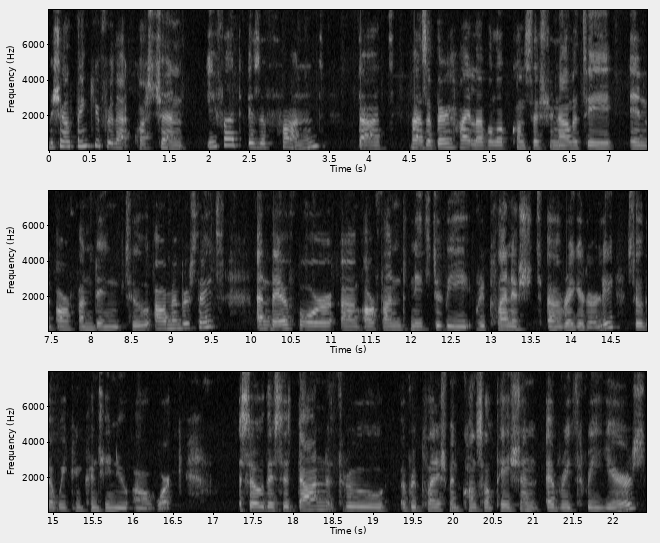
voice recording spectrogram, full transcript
Michelle, thank you for that question. IFAD is a fund that has a very high level of concessionality in our funding to our member states and therefore um, our fund needs to be replenished uh, regularly so that we can continue our work. So this is done through a replenishment consultation every three years,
